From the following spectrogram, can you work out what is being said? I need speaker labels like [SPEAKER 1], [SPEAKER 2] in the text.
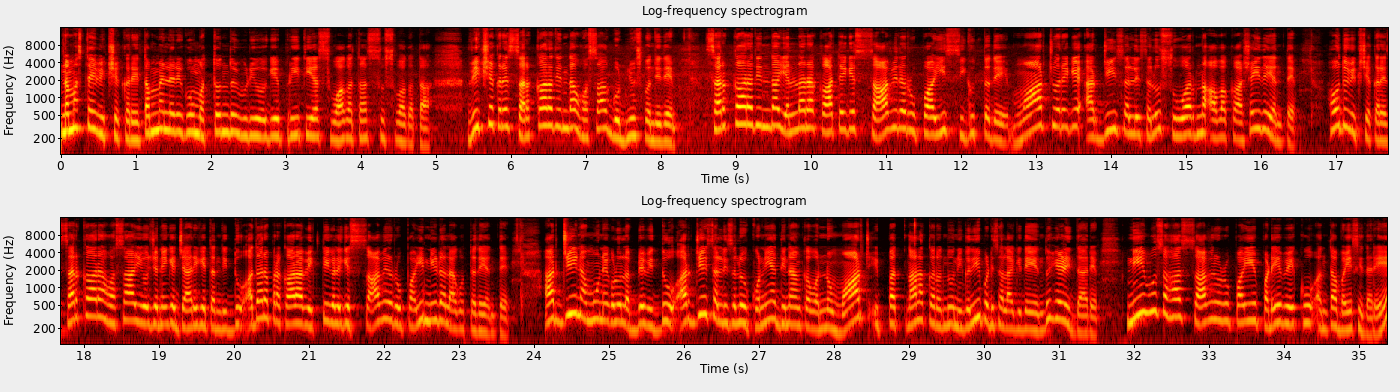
[SPEAKER 1] ನಮಸ್ತೆ ವೀಕ್ಷಕರೇ, ತಮ್ಮೆಲ್ಲರಿಗೂ ಮತ್ತೊಂದು ವಿಡಿಯೋಗೆ ಪ್ರೀತಿಯ ಸ್ವಾಗತ, ಸುಸ್ವಾಗತ. ವೀಕ್ಷಕರೇ, ಸರ್ಕಾರದಿಂದ ಹೊಸ ಗುಡ್ ನ್ಯೂಸ್ ಬಂದಿದೆ. ಸರ್ಕಾರದಿಂದ ಎಲ್ಲರ ಖಾತೆಗೆ ಸಾವಿರ ರೂಪಾಯಿ ಸಿಗುತ್ತದೆ. ಮಾರ್ಚ್ವರೆಗೆ ಅರ್ಜಿ ಸಲ್ಲಿಸಲು ಸುವರ್ಣ ಅವಕಾಶ ಇದೆಯಂತೆ. ಹೌದು ವೀಕ್ಷಕರೇ, ಸರ್ಕಾರ ಹೊಸ ಯೋಜನೆಗೆ ಜಾರಿಗೆ ತಂದಿದ್ದು ಅದರ ಪ್ರಕಾರ ವ್ಯಕ್ತಿಗಳಿಗೆ ಸಾವಿರ ರೂಪಾಯಿ ನೀಡಲಾಗುತ್ತದೆಯಂತೆ. ಅರ್ಜಿ ನಮೂನೆಗಳು ಲಭ್ಯವಿದ್ದು ಅರ್ಜಿ ಸಲ್ಲಿಸಲು ಕೊನೆಯ ದಿನಾಂಕವನ್ನು ಮಾರ್ಚ್ ಇಪ್ಪತ್ನಾಲ್ಕರಂದು ನಿಗದಿಪಡಿಸಲಾಗಿದೆ ಎಂದು ಹೇಳಿದ್ದಾರೆ. ನೀವು ಸಹ ಸಾವಿರ ರೂಪಾಯಿ ಪಡೆಯಬೇಕು ಅಂತ ಬಯಸಿದರೆ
